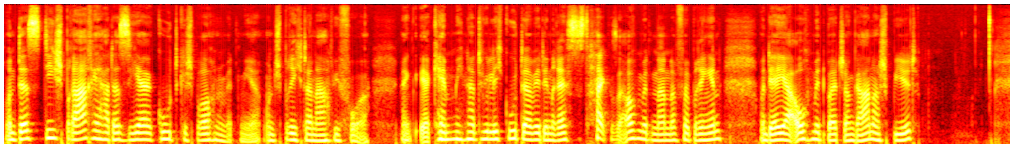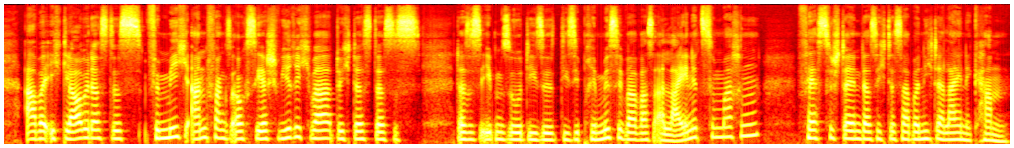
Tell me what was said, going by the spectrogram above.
Und das, die Sprache hat er sehr gut gesprochen mit mir und spricht da nach wie vor. Er kennt mich natürlich gut, da wir den Rest des Tages auch miteinander verbringen und er ja auch mit bei Jangana spielt. Aber ich glaube, dass das für mich anfangs auch sehr schwierig war, durch das, dass es, dass es eben so diese, diese Prämisse war, was alleine zu machen, festzustellen, dass ich das aber nicht alleine kann.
